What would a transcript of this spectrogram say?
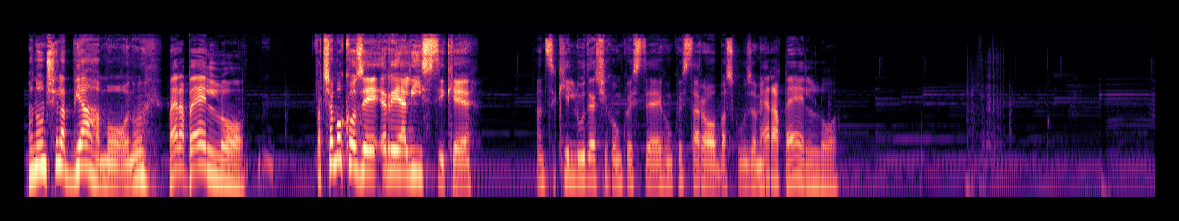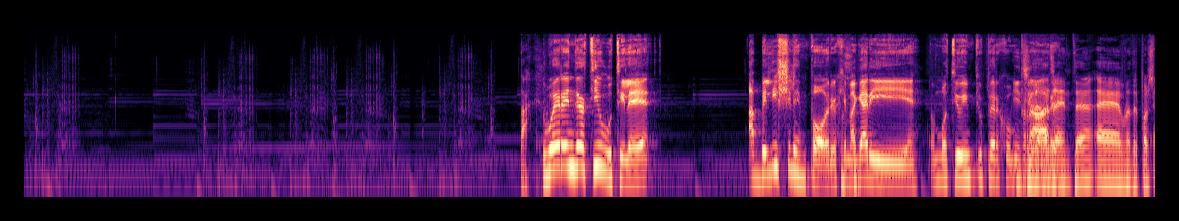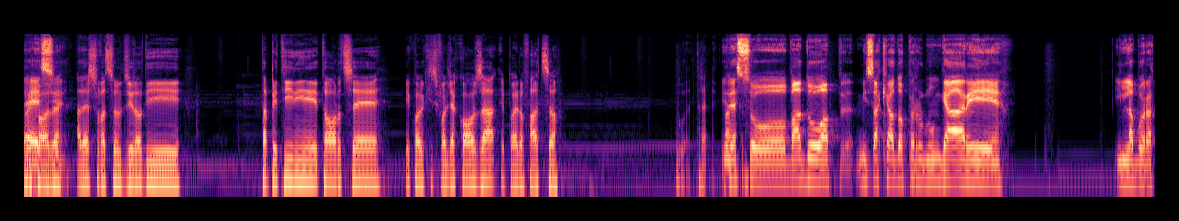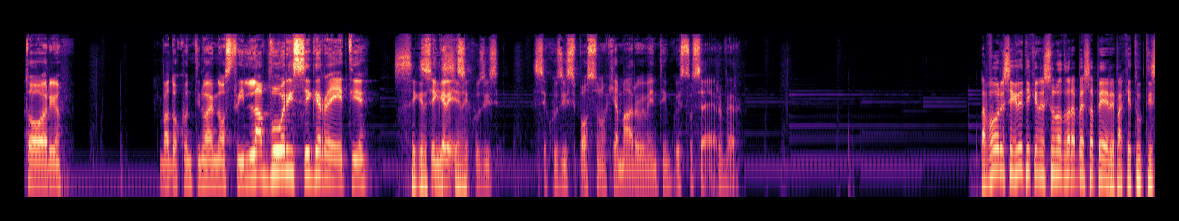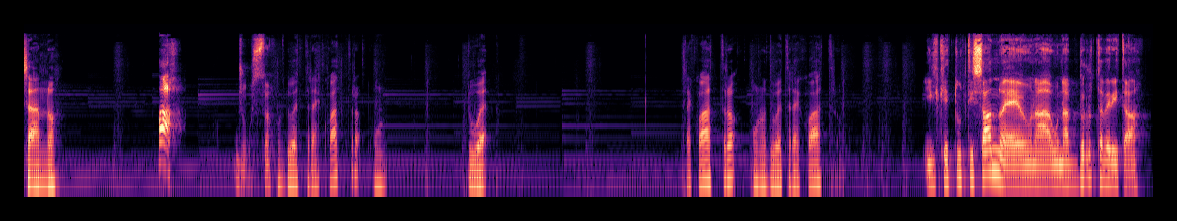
Ma non ce l'abbiamo. non- Ma era bello! Facciamo cose realistiche. Anziché illuderci con, queste, con questa roba, scusami. Era bello. Tac. Vuoi renderti utile? Abbellisci l'emporio, che magari è un motivo in più per Incide la comprare. gente? eh? È una delle prossime Eh, cose. sì. Adesso faccio il giro di tappetini, torce e qualche sfoglia cosa e poi lo faccio. Due, tre, Io adesso vado a... Mi sa che vado a prolungare il laboratorio. Vado a continuare i nostri lavori segreti. Segretissimi. Segreti, se così, se così si possono chiamare ovviamente in questo server. Lavori segreti che nessuno dovrebbe sapere, ma che tutti sanno. Ah! Giusto. 1, 2, 3, 4. 1, 2, 3, 4. 1, 2, 3, 4. Il che tutti sanno è una, una brutta verità.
